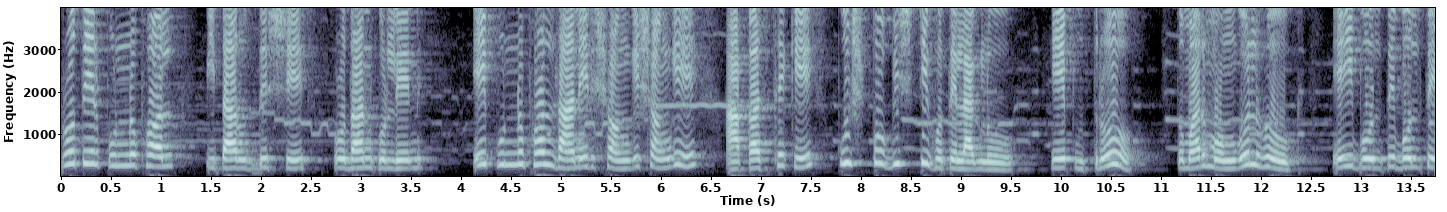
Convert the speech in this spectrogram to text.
ব্রতের পুণ্যফল পিতার উদ্দেশ্যে প্রদান করলেন। এই পুণ্যফল দানের সঙ্গে সঙ্গে আকাশ থেকে পুষ্প বৃষ্টি হতে লাগল। হে পুত্র, তোমার মঙ্গল হোক। এই বলতে বলতে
